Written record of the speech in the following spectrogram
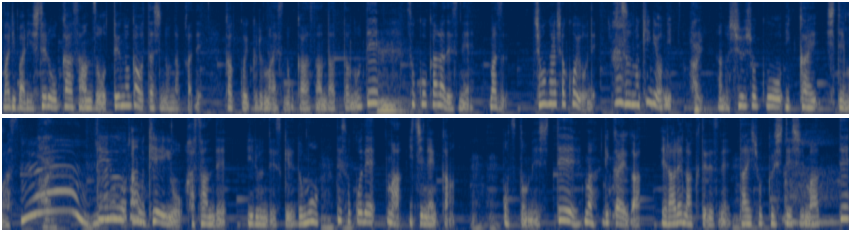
バリバリしてるお母さん像っていうのが私の中でかっこいい車椅子のお母さんだったので、うん。そこからですねまず障害者雇用で普通の企業にはい。あの就職を一回してます。はっていうあの経緯を挟んでいるんですけれどもうん。でそこでまあ1年間お勤めして、まあ、理解が得られなくてですねうん。退職してしまって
